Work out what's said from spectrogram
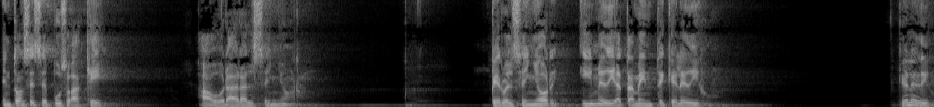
Entonces se puso a qué? A orar al Señor. Pero el Señor inmediatamente, ¿qué le dijo? ¿Qué le dijo?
